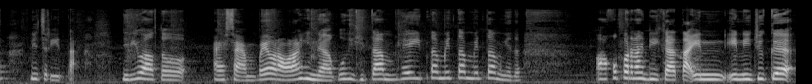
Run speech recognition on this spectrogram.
dicerita. Jadi waktu SMP orang-orang hina aku hitam, hei hitam hitam hitam gitu. Aku pernah dikatain ini juga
